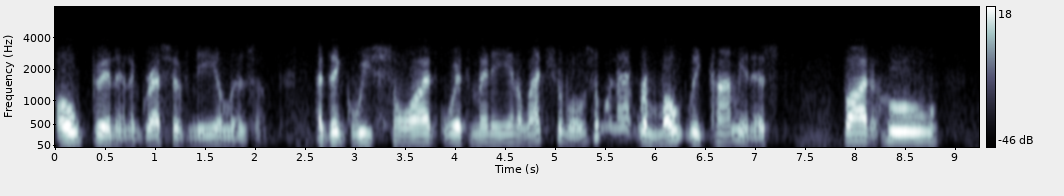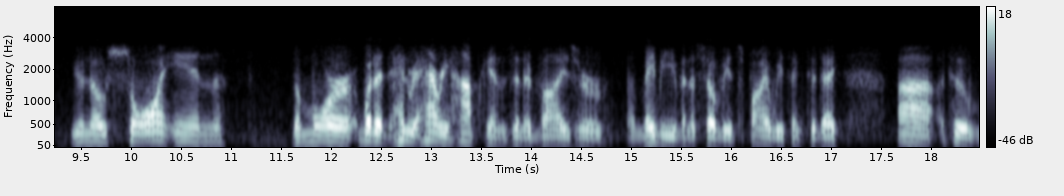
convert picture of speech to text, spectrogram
open and aggressive nihilism. I think we saw it with many intellectuals who were not remotely communist, but who, you know, saw in the more what did Henry Harry Hopkins, an advisor, uh, maybe even a Soviet spy, we think today, uh, to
